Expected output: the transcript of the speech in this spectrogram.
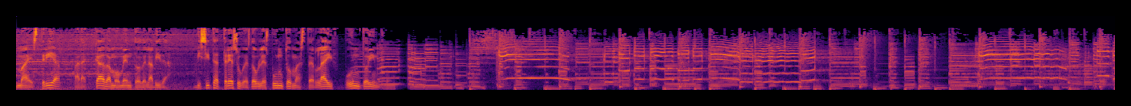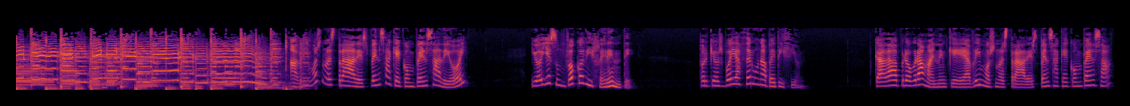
Maestría para cada momento de la vida. Visita www.masterlife.info. Abrimos nuestra despensa que compensa de hoy. Y hoy es un poco diferente porque os voy a hacer una petición. Cada programa en el que abrimos nuestra despensa que compensa,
